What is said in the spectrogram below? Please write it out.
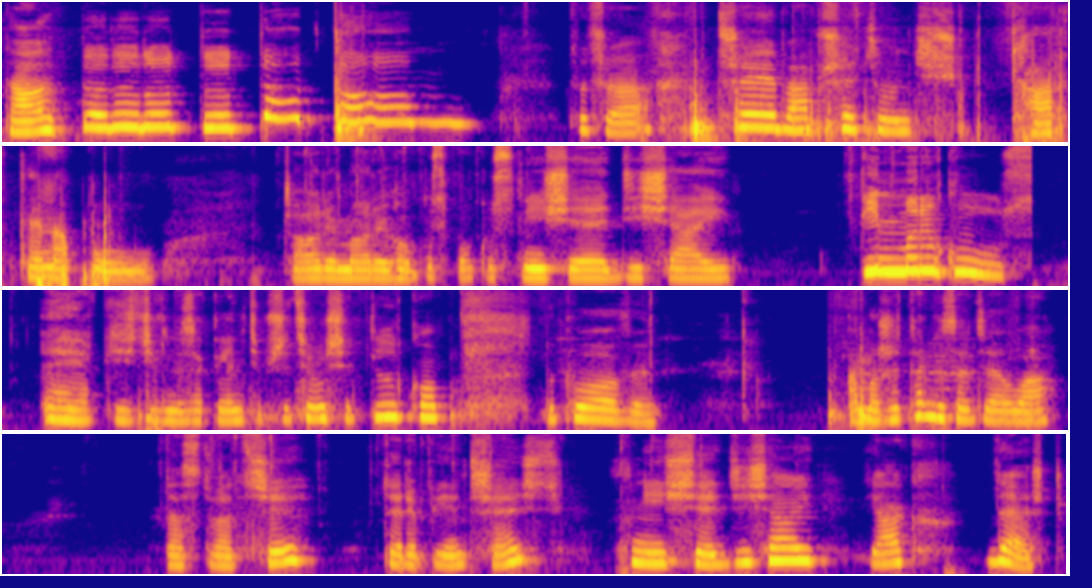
Ta, ta, ta, ta, ta, ta, tam. Co trzeba? Trzeba przeciąć kartkę na pół. Czary mary, hokus pokus, się dzisiaj. Pimmerykus! Ej, jakieś dziwne zaklęcie. Przecięło się tylko do połowy. A może tak zadziała? Raz, dwa, trzy, cztery, pięć, sześć. Pnij się dzisiaj jak deszcz.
